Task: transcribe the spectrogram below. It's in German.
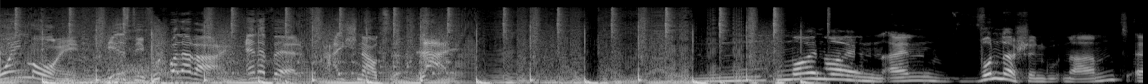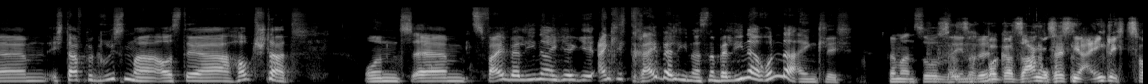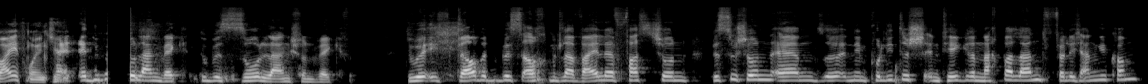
Moin, moin! Hier ist die Footballerei. NFL Freischnauze live. Moin, moin, einen wunderschönen guten Abend. Ähm, ich darf begrüßen mal aus der Hauptstadt und ähm, zwei Berliner hier, eigentlich drei Berliner, das ist eine Berliner Runde eigentlich, wenn man es so Das- sehen will. Ich wollte gerade sagen, was heißt denn hier eigentlich zwei, Freundchen? Äh, äh, du bist so lang weg, du bist so lang schon weg. Du, ich glaube, du bist auch mittlerweile fast schon, bist du schon ähm, so in dem politisch integren Nachbarland völlig angekommen?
